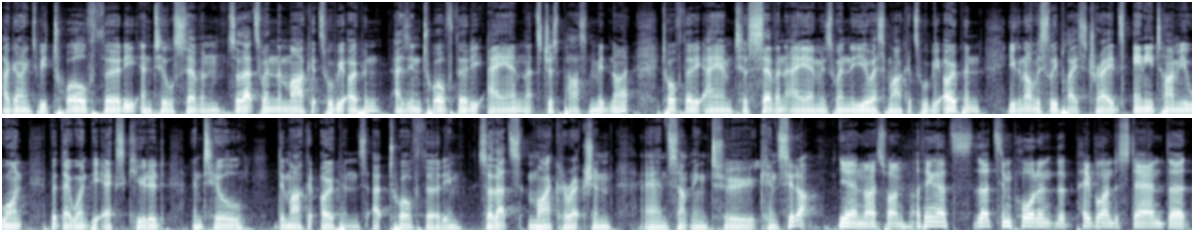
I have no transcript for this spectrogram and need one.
are going to be 12:30 until 7. So that's when the markets will be open as in 12:30 a.m. That's just past midnight. 12:30 a.m. to 7 a.m. is when the US markets will be open. You can obviously place trades anytime you want, but they won't be executed until the market opens at 12:30. So that's my correction and something to consider. Yeah, nice one. I think that's that's important that people understand that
